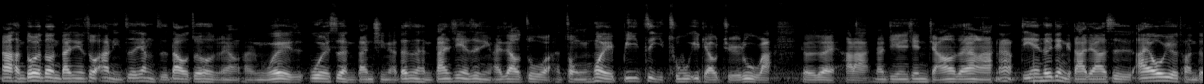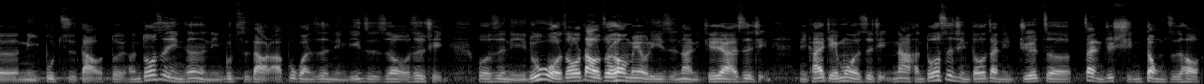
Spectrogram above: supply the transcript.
那很多人都很担心说啊，你这样子到最后怎么样？我也我也是很担心的，但是很担心的事情还是要做啊，总会逼自己出一条绝路吧，对不对？好啦，那今天先讲到这样啦。那今天推荐给大家的是 I.O 乐团的你不知道，对，很多事情真的你不知道啦，不管是你离职之后的事情，或者是你如果说到最后没有离职，那你接下来事情。你开节目的事情，那很多事情都在你抉择，在你去行动之后，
